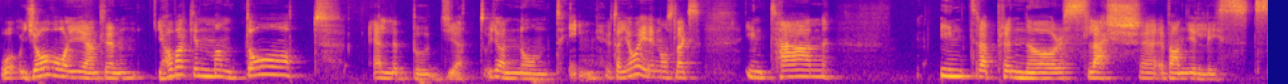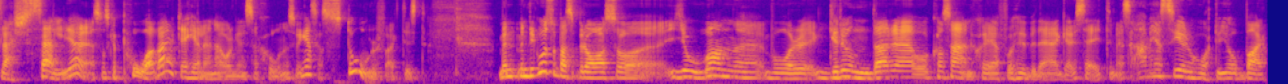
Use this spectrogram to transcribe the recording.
Och jag har ju egentligen, jag har varken mandat eller budget att göra någonting. Utan jag är någon slags intern intraprenör slash evangelist slash säljare som ska påverka hela den här organisationen. som är ganska stor faktiskt. Men, men det går så pass bra så Johan, eh, vår grundare och koncernchef och huvudägare säger till mig så ah, men jag ser hur hårt du jobbar.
